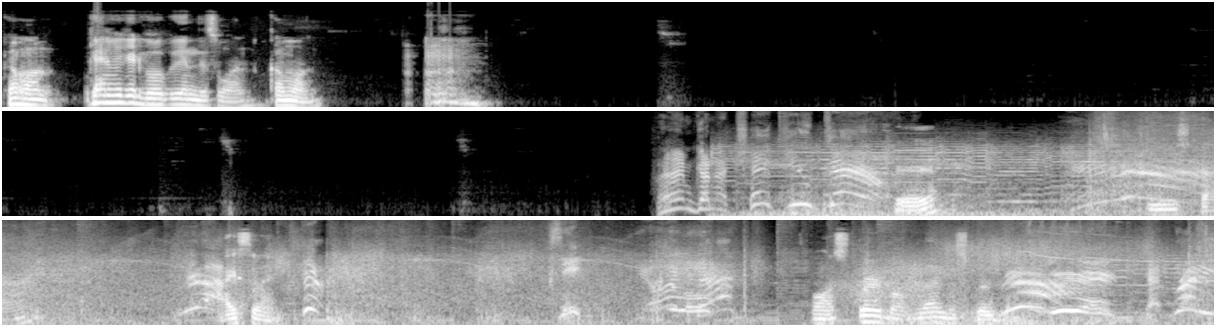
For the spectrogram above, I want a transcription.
Come on. Can we get Goku in this one? Come on. I'm gonna take you down! Okay. Please down. Iceland. See? You like that? Oh, Square Bomb. Land the Square Bomb. Get ready!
